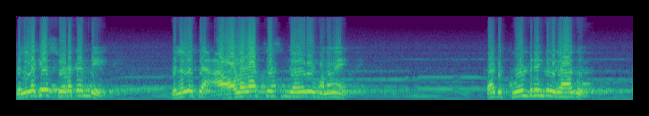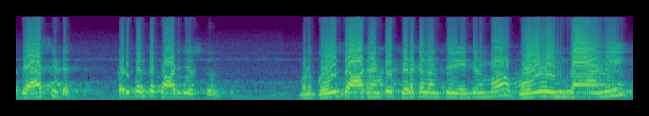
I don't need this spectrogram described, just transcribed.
పిల్లకే చూడకండి. పిల్లలకి అలవాటు చేసింది ఎవరు? మనమే. కాబట్టి కూల్ డ్రింకులు కాదు. అది యాసిడ్. అది కడుపు అంతా పాడు చేస్తుంది. మన గోవులతో ఆట అంటే పిడకలు అంతే. ఏంటమ్మా గోవు ఉందా అని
